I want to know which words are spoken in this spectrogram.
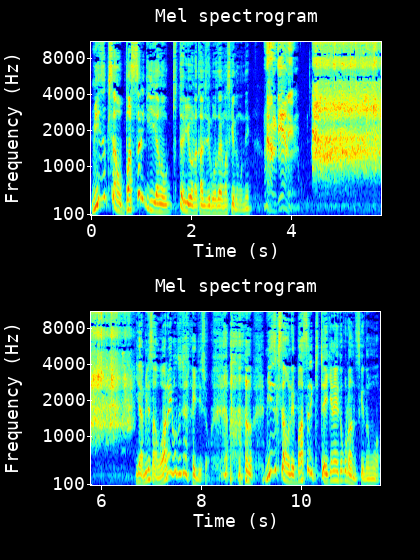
水木さんをバッサリ、あの、切ったるような感じでございますけどもね。なんでやねん。いや、皆さん、笑い事じゃないでしょ。あの、水木さんをね、バッサリ切っちゃいけないところなんですけども、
